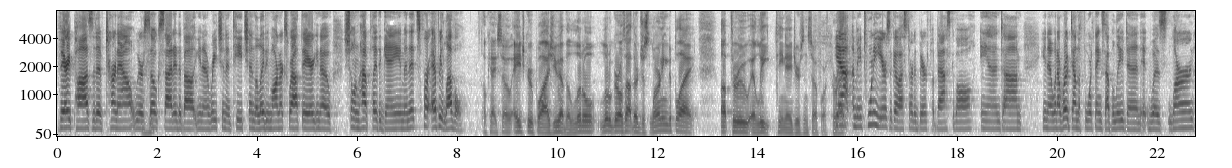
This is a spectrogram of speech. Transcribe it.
very positive turnout. We were mm-hmm. so excited about you know reaching and teaching. The Lady Monarchs were out there, you know, showing them how to play the game, and it's for every level. Okay, so age group wise, you have the little little girls out there just learning to play, up through elite teenagers and so forth, correct? Yeah, I mean, 20 years ago, I started barefoot basketball, and um, you know, when I wrote down the four things I believed in, it was learn,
